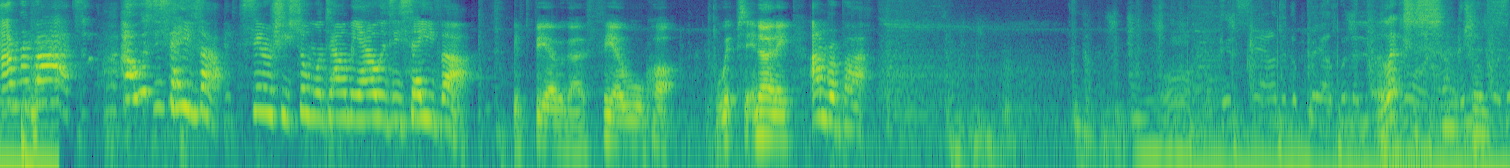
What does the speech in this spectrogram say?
Amrabat! How has he saved that? Seriously, someone tell me how has he save that? Theo a go. Theo Walcott whips it in early. Amrabat. Alexis Sanchez.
